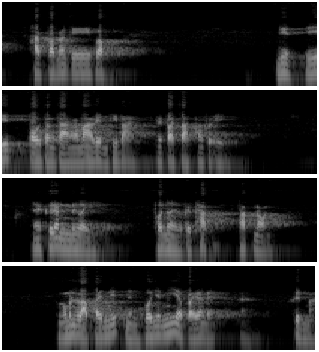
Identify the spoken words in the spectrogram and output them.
ๆครับกับดนตรีพวกดิดสีเป่าต่างๆ มาเล่นที่บ้าน ในปราสาทของตัวเองนี่คือนั่นเหนื่อย พอเหนื่อยก็ไปพักพักนอน มันหลับไปนิดหนึ่งพอเงียบๆไปแล้วเนี่ยขึ้นมา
